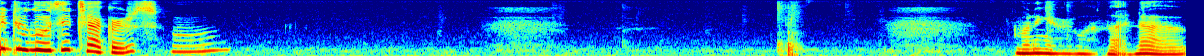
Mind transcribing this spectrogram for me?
Did you lose your Checkers. Hmm? Morning, everyone. Uh, I know.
